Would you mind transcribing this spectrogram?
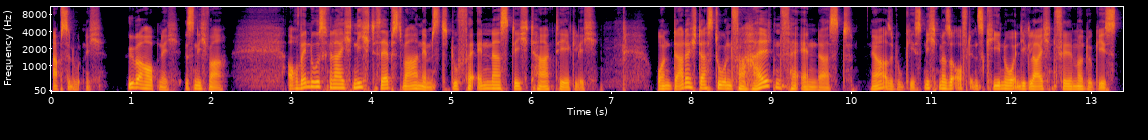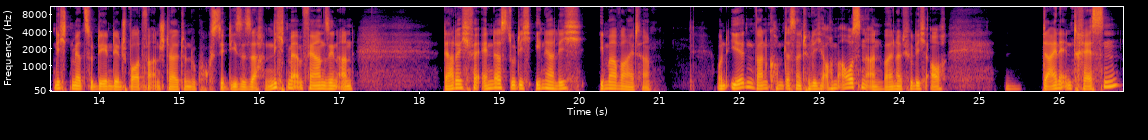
absolut nicht. Überhaupt nicht. Ist nicht wahr. Auch wenn du es vielleicht nicht selbst wahrnimmst, du veränderst dich tagtäglich. Und dadurch, dass du ein Verhalten veränderst, ja, also du gehst nicht mehr so oft ins Kino in die gleichen Filme, du gehst nicht mehr zu denen, den Sportveranstaltungen, du guckst dir diese Sachen nicht mehr im Fernsehen an. Dadurch veränderst du dich innerlich immer weiter. Und irgendwann kommt das natürlich auch im Außen an, weil natürlich auch deine Interessen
